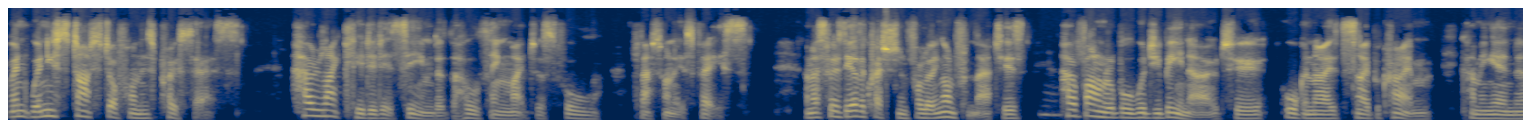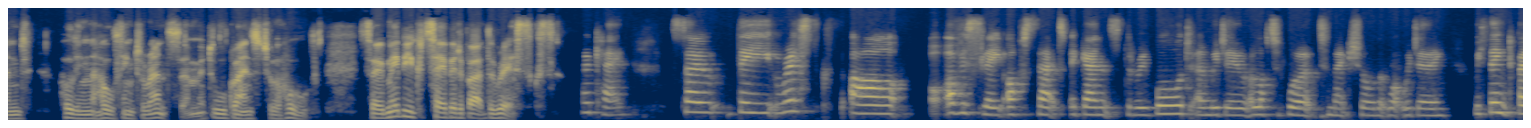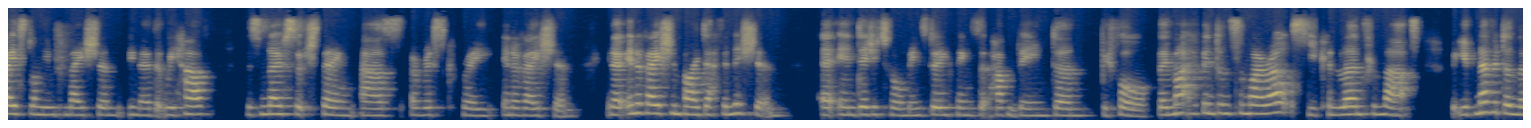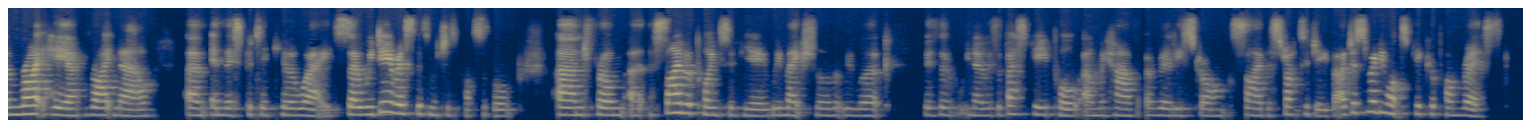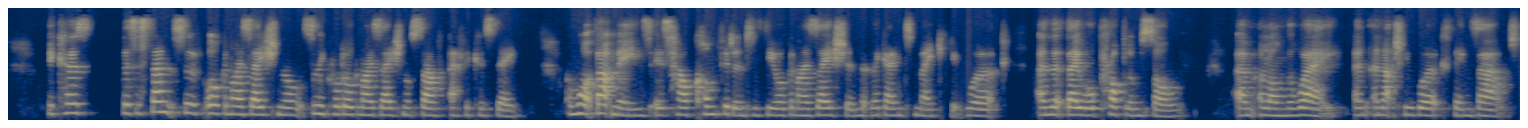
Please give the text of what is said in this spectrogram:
When, when you started off on this process, how likely did it seem that the whole thing might just fall flat on its face? And I suppose the other question following on from that is yeah. how vulnerable would you be now to organized cybercrime coming in and holding the whole thing to ransom. It all grinds to a halt. So maybe you could say a bit about the risks. Okay. So the risks are obviously offset against the reward, and we do a lot of work to make sure that what we're doing, we think based on the information you know that we have, there's no such thing as a risk-free innovation. You know, innovation by definition uh, in digital means doing things that haven't been done before. They might have been done somewhere else. You can learn from that, but you've never done them right here, right now, um, in this particular way. So we de-risk as much as possible. And from a, a, cyber point of view, we make sure that we work with the, you know, with the best people and we have a really strong cyber strategy. But I just really want to pick up on risk because there's a sense of organizational, something called organizational self-efficacy. And what that means is how confident is the organization that they're going to make it work and that they will problem solve um, along the way and, and actually work things out.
